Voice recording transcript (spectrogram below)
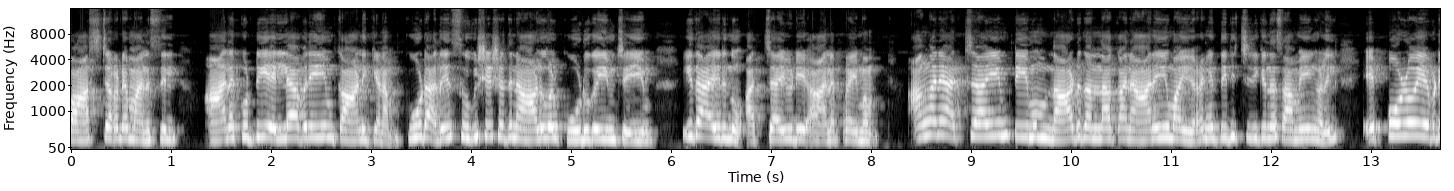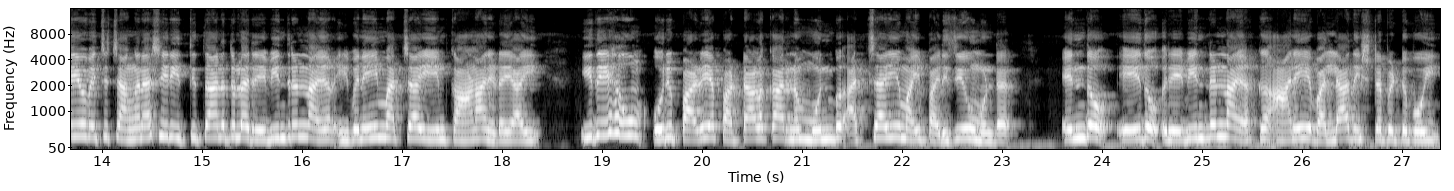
പാസ്റ്ററുടെ മനസ്സിൽ. ആനക്കുട്ടിയെ എല്ലാവരെയും കാണിക്കണം. കൂടാതെ സുവിശേഷത്തിന് ആളുകൾ കൂടുകയും ചെയ്യും. ഇതായിരുന്നു അച്ചായിയുടെ ആനപ്രേമം. അങ്ങനെ അച്ചായിയും ടീമും നാട് നന്നാക്കാൻ ആനയുമായി ഇറങ്ങിത്തിരിച്ചിരിക്കുന്ന സമയങ്ങളിൽ എപ്പോഴോ എവിടെയോ വെച്ച് ചങ്ങനാശ്ശേരി ഇത്തിത്താനത്തുള്ള രവീന്ദ്രൻ നായർ ഇവനെയും അച്ചായിയെയും കാണാനിടയായി. ഇദ്ദേഹവും ഒരു പഴയ പട്ടാളക്കാരനും മുൻപ് അച്ചായിയുമായി പരിചയവുമുണ്ട്. എന്തോ ഏതോ രവീന്ദ്രൻ നായർക്ക് ആനയെ വല്ലാതെ ഇഷ്ടപ്പെട്ടു പോയി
